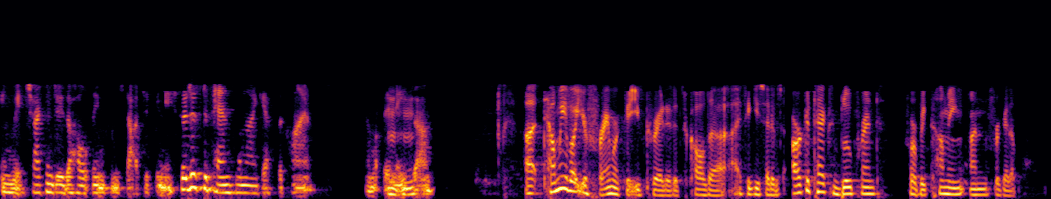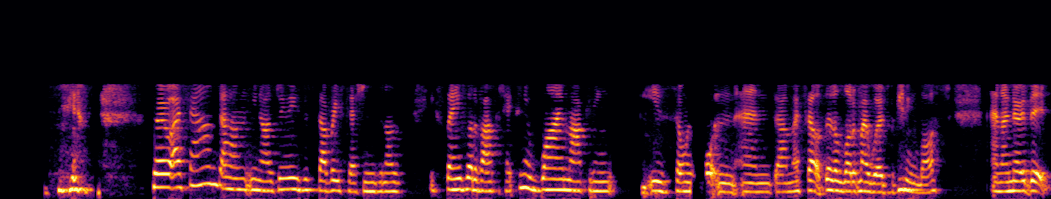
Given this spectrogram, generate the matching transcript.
in which I can do the whole thing from start to finish. So it just depends on, I guess, the client and what their mm-hmm. needs are. Uh, tell me about your framework that you've created. It's called, uh, I think you said it was Architect's Blueprint for Becoming Unforgettable. so I found, um, you know, I was doing these discovery sessions and I was explaining to a lot of architects, you know, why marketing is so important. And um, I felt that a lot of my words were getting lost. And I know that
